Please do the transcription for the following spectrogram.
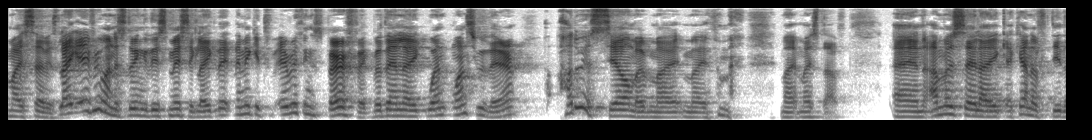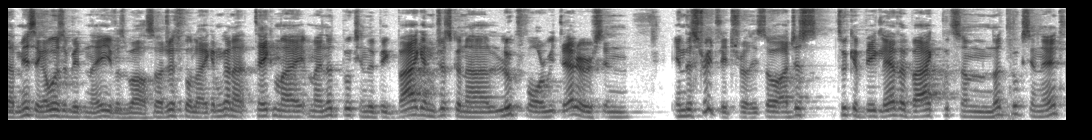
my service. Like everyone is doing this mistake like they, they make it everything's perfect but then like when once you're there how do i sell my my my, my, my stuff and I must say, like, I kind of did that mistake. I was a bit naive as well. So I just thought, like, I'm gonna take my my notebooks in the big bag. I'm just gonna look for retailers in in the street, literally. So I just took a big leather bag, put some notebooks in it,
